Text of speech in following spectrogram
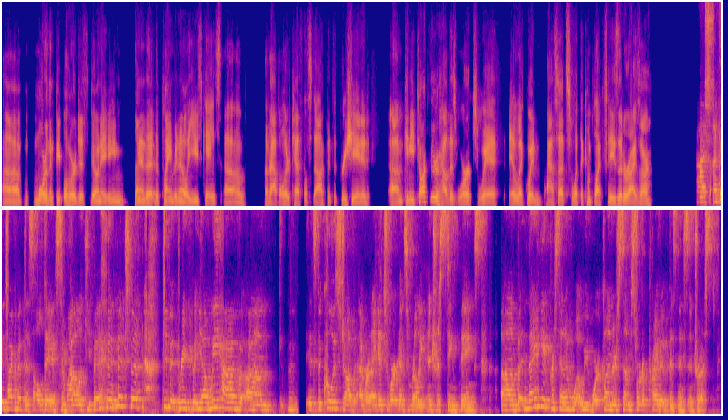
uh, more than people who are just donating kind of the, the plain vanilla use case of of Apple or Tesla stock that's appreciated. Um, can you talk through how this works with illiquid assets, what the complexities that arise are? Gosh, I could talk about this all day, so I'll keep it keep it brief. But yeah, we have um, it's the coolest job ever, and I get to work on some really interesting things. Um, but 98% of what we work on are some sort of private business interest.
